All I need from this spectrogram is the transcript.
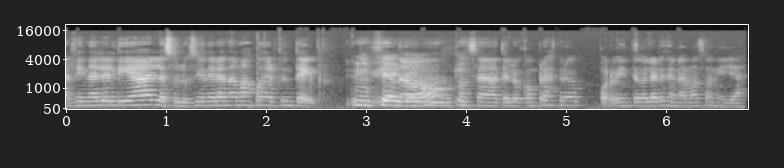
al final del día la solución era nada más ponerte un tape. ¿No? O sea, te lo compras creo por 20 dólares en Amazon y ya.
